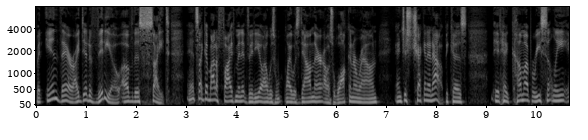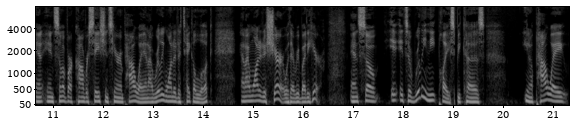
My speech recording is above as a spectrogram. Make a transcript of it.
But in there, I did a video of this site. And it's like about a five minute video. I was, I was down there. I was walking around and just checking it out because it had come up recently in, in some of our conversations here in Poway. And I really wanted to take a look and I wanted to share it with everybody here. And so it, it's a really neat place because, you know, Poway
